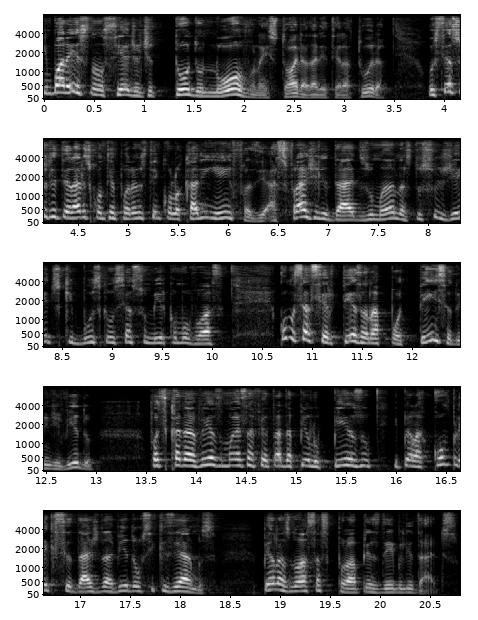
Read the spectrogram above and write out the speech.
Embora isso não seja de todo novo na história da literatura, os textos literários contemporâneos têm colocado em ênfase as fragilidades humanas dos sujeitos que buscam se assumir como voz, como se a certeza na potência do indivíduo fosse cada vez mais afetada pelo peso e pela complexidade da vida, ou se quisermos, pelas nossas próprias debilidades.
